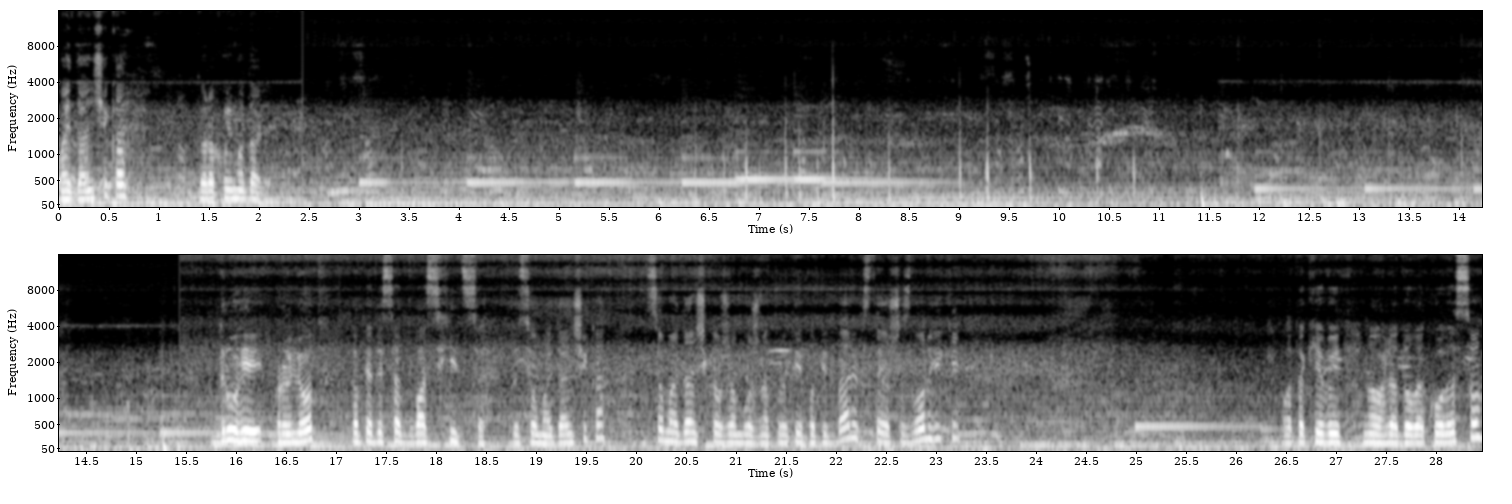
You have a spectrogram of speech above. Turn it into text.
майданчика. Дорахуємо далі. Другий прильот до 52 східця до цього майданчика. З цього майданчика вже можна пройти по підберег, стоять шезлонгіки. Отакий вид на оглядове колесо.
